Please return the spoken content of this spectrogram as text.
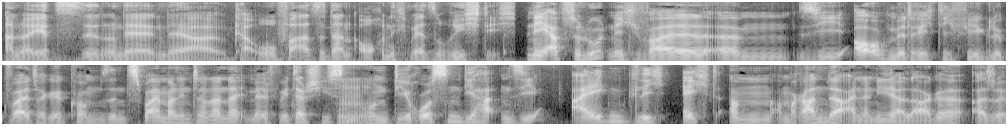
aber jetzt in der, in der K.O.-Phase dann auch nicht mehr so richtig. Nee, absolut nicht, weil ähm, sie auch mit richtig viel Glück weitergekommen sind. Zweimal hintereinander im Elfmeterschießen. Mhm. Und die Russen, die hatten sie eigentlich echt am, am Rande einer Niederlage. Also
